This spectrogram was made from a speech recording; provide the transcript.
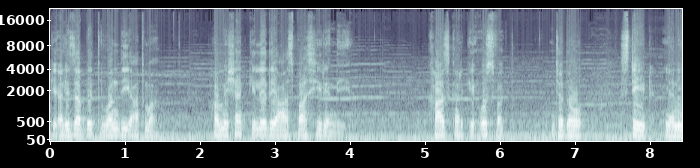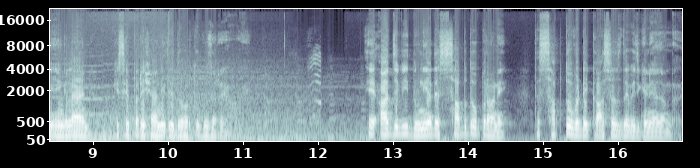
ਕਿ ਐਲਿਜ਼ਾਬੈਥ 1 ਦੀ ਆਤਮਾ ਹਮੇਸ਼ਾ ਕਿਲੇ ਦੇ ਆਸ-ਪਾਸ ਹੀ ਰਹਿੰਦੀ ਹੈ। ਖਾਸ ਕਰਕੇ ਉਸ ਵਕਤ ਜਦੋਂ ਸਟੇਟ ਯਾਨੀ ਇੰਗਲੈਂਡ ਕਿਸੇ ਪਰੇਸ਼ਾਨੀ ਦੇ ਦੌਰ ਤੋਂ ਗੁਜ਼ਰ ਰਿਹਾ ਹੋਵੇ। ਇਹ ਅੱਜ ਵੀ ਦੁਨੀਆ ਦੇ ਸਭ ਤੋਂ ਪੁਰਾਣੇ ਤੇ ਸਭ ਤੋਂ ਵੱਡੇ ਕਾਸਲਸ ਦੇ ਵਿੱਚ ਗਿਣਿਆ ਜਾਂਦਾ ਹੈ।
